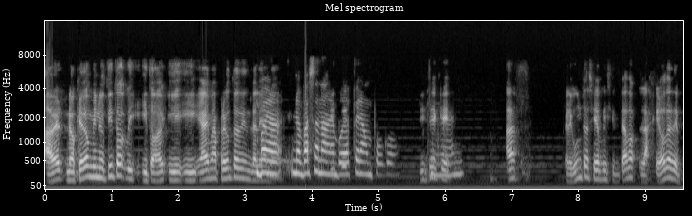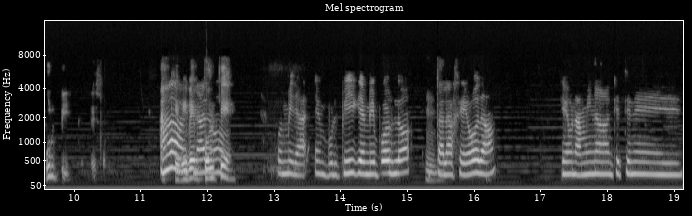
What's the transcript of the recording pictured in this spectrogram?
A ver, nos queda un minutito y, y, todav- y- y hay más preguntas de Indaliano. Bueno, no pasa nada, me puedo esperar un poco. Dice que has, pregunta si has visitado la geoda de Pulpi. Eso. Ah, que vive claro. en Pulpi. Pues mira, en Pulpí, que es mi pueblo, Mm. está la geoda, que es una mina que tiene...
